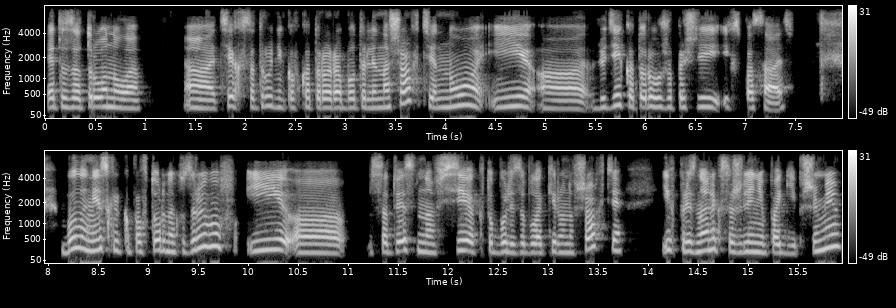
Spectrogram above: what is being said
это затронуло тех сотрудников, которые работали на шахте, но и а, людей, которые уже пришли их спасать. Было несколько повторных взрывов, и, а, соответственно, все, кто были заблокированы в шахте, их признали, к сожалению, погибшими,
